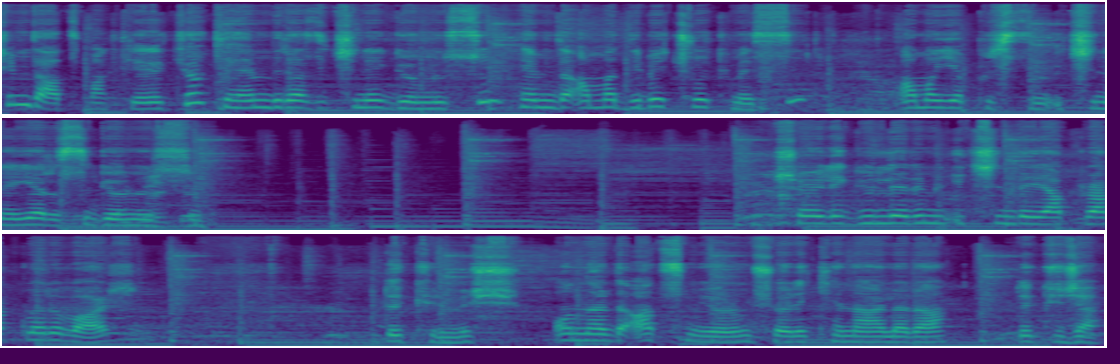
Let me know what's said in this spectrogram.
Şimdi atmak gerekiyor ki hem biraz içine gömülsün hem de ama dibe çökmesin ama yapışsın içine yarısı gömülsün. Şöyle güllerimin içinde yaprakları var. Dökülmüş. Onları da atmıyorum. Şöyle kenarlara dökeceğim.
